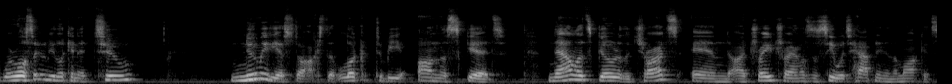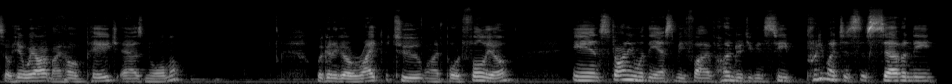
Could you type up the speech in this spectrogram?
We're also going to be looking at two new media stocks that look to be on the skids. Now let's go to the charts and our trade triangles and see what's happening in the market. So here we are at my home page as normal. We're going to go right to my portfolio. And starting with the S&P 500, you can see pretty much it's the 70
